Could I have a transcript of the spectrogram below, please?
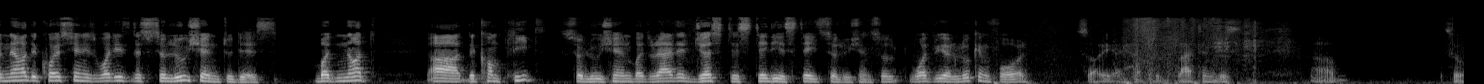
now the question is, what is the solution to this? But not uh, the complete solution, but rather just the steady state solution. So what we are looking for, sorry, I have to flatten this. Um, so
